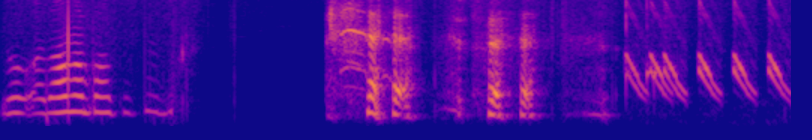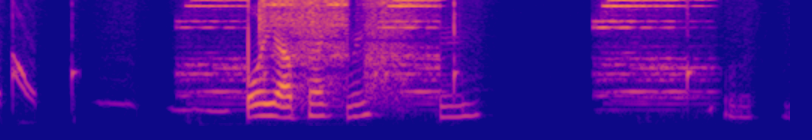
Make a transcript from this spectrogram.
Yok adamla paslaşıyorduk. O yaprakmış. Orospu.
